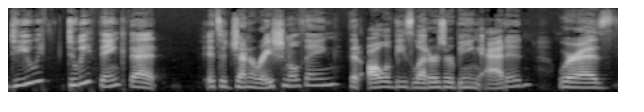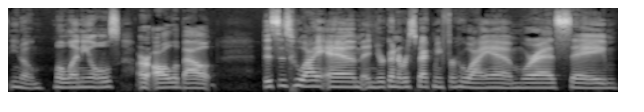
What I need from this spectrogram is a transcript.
Do you do we think that it's a generational thing that all of these letters are being added whereas, you know, millennials are all about this is who I am and you're going to respect me for who I am whereas say,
